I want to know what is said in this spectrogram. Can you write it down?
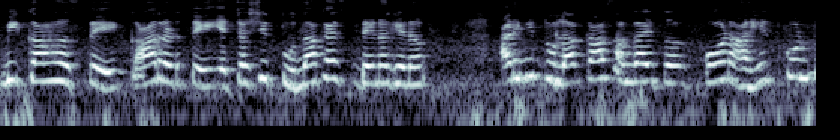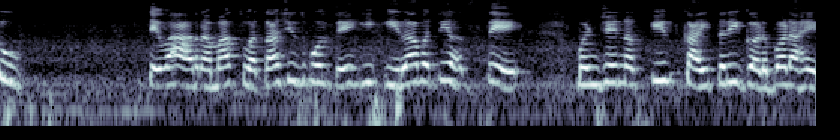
मी का हसते? का रडते? याच्याशी तुला काय देणं घेणं? आणि मी तुला का सांगायचं? कोण आहेस कोण तू? तेव्हा रमा स्वतःशीच बोलते ही इरावती हसते. म्हणजे नक्कीच काहीतरी गडबड आहे.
